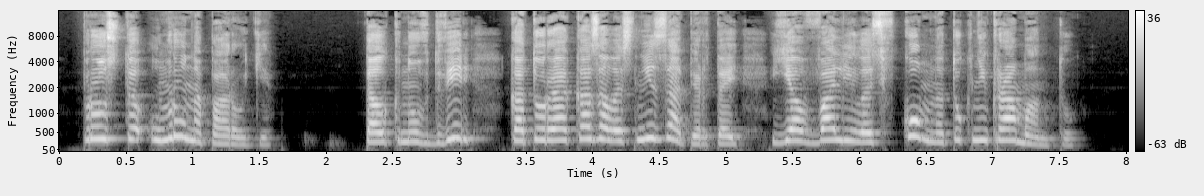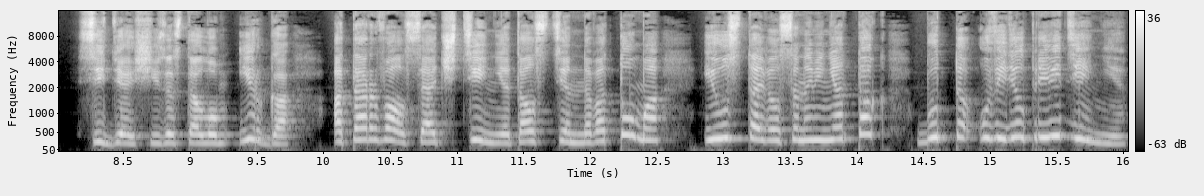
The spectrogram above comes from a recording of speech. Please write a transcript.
– просто умру на пороге». Толкнув дверь, которая оказалась не запертой, я ввалилась в комнату к некроманту. Сидящий за столом Ирга оторвался от чтения толстенного тома и уставился на меня так, будто увидел привидение.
